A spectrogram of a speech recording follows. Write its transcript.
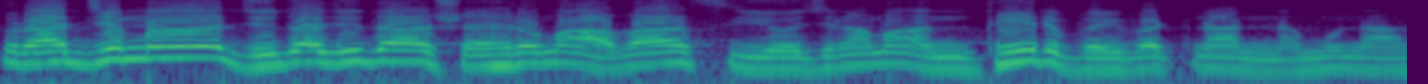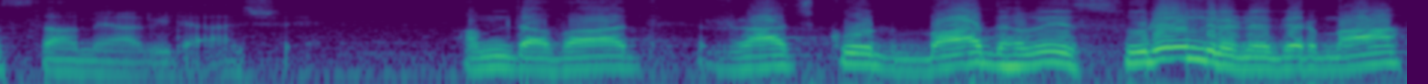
તો રાજ્યમાં જુદા જુદા શહેરોમાં આવાસ યોજનામાં અંધેર વહીવટના નમૂના સામે આવી રહ્યા છે. અમદાવાદ, રાજકોટ બાદ હવે સુરેન્દ્રનગરમાં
